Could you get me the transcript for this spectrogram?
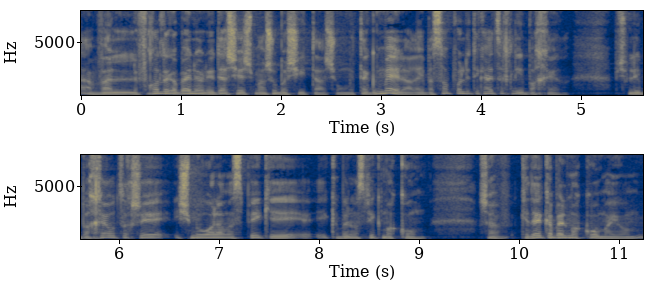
אבל לפחות לגבינו אני יודע שיש משהו בשיטה, שהוא מתגמל, הרי בסוף פוליטיקאי צריך להיבחר. בשביל להיבחר הוא צריך שישמעו עליו מספיק, י- יקבל מספיק מקום. עכשיו, כדי לקבל מקום היום,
